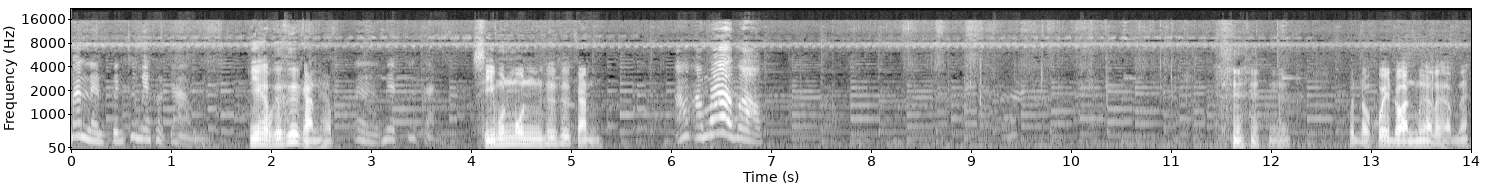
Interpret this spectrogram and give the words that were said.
มันเนี่ยเป็นคือเม็ดข้าวเจ้านี่นี่ครับก็คือกันครับ เออเม็ดคือกัน สีมุนๆคือคือกัน เอาเอามาเปล่าเพิ่นเอาข้วยดอนเมื่อแล้วครับนะ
